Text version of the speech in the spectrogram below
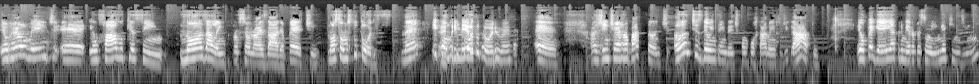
eu realmente, é, eu falo que assim, nós além de profissionais da área pet, nós somos tutores. né? E como é, primeiro tutores, né? É, a gente erra bastante. Antes de eu entender de comportamento de gato, eu peguei a primeira pessoinha, Quindim,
